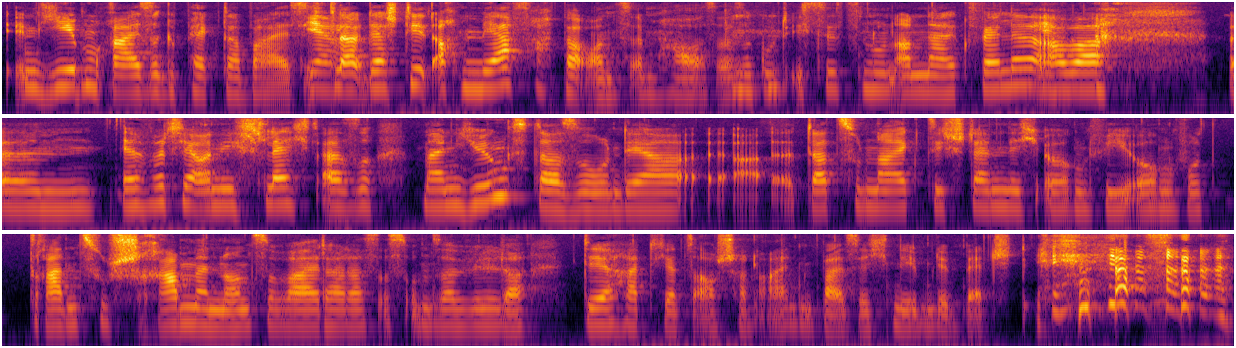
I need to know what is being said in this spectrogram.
in jedem Reisegepäck dabei ist. Ich glaube, der steht auch mehrfach bei uns im Haus. Also mhm. gut, ich sitze nun an der Quelle, aber ähm, er wird ja auch nicht schlecht. Also mein jüngster Sohn, der äh, dazu neigt, sich ständig irgendwie irgendwo dran zu schrammen und so weiter, das ist unser Wilder, der hat jetzt auch schon einen bei sich neben dem Bett stehen. ja,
